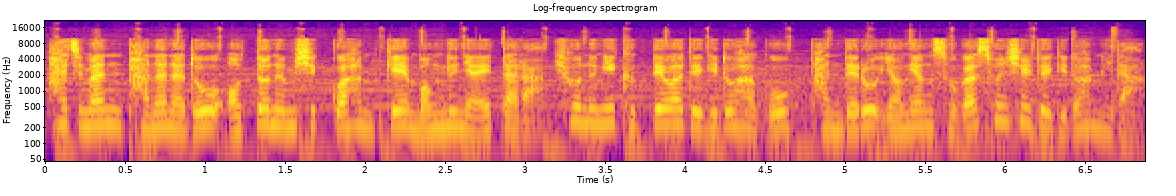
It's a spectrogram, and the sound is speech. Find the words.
하지만 바나나도 어떤 음식과 함께 먹느냐에 따라 효능이 극대화되기도 하고 반대로 영양소가 손실되기도 합니다.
